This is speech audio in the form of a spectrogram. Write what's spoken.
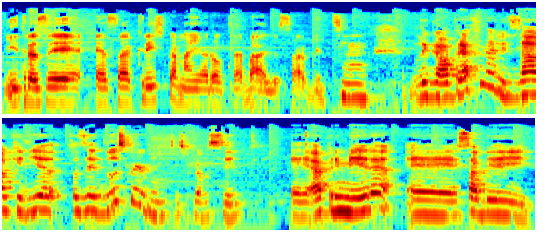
E trazer essa crítica maior ao trabalho, sabe? Sim, legal. Para finalizar, eu queria fazer duas perguntas para você. É, a primeira é saber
